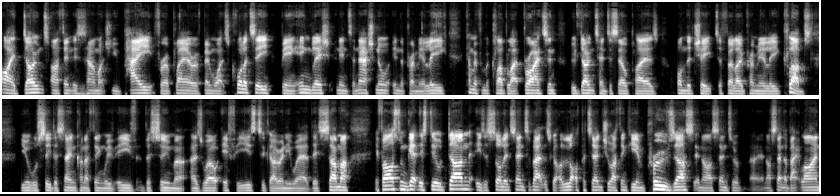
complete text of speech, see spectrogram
I don't. I think this is how much you pay for a player of Ben White's quality, being English and international in the Premier League, coming from a club like Brighton, who don't tend to sell players on the cheap to fellow Premier League clubs. You will see the same kind of thing with Yves Bissouma as well if he is to go anywhere this summer. If Arsenal get this deal done, he's a solid centre back that's got a lot of potential. I think he improves us in our centre uh, in our centre back line.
